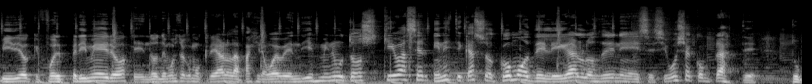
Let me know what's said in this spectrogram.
video que fue el primero, en donde muestro cómo crear la página web en 10 minutos, que va a ser en este caso cómo delegar los DNS. Si vos ya compraste tu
